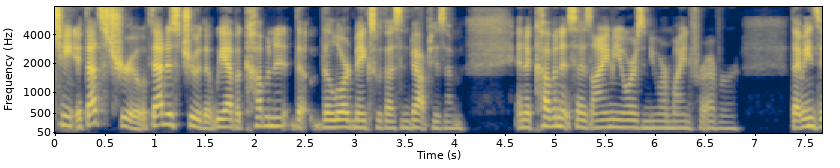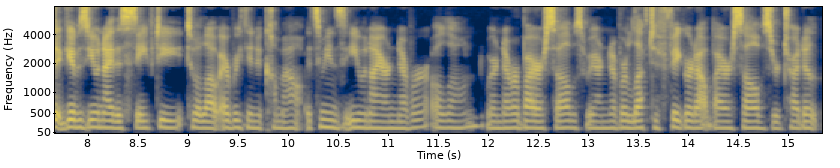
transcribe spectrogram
change, if that's true, if that is true, that we have a covenant that the Lord makes with us in baptism, and a covenant says, I am yours and you are mine forever. That means it gives you and I the safety to allow everything to come out. It means that you and I are never alone. We're never by ourselves. We are never left to figure it out by ourselves or try to,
